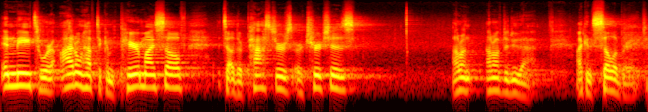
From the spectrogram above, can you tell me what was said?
in me to where I don't have to compare myself to other pastors or churches. I don't, I don't have to do that. I can celebrate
